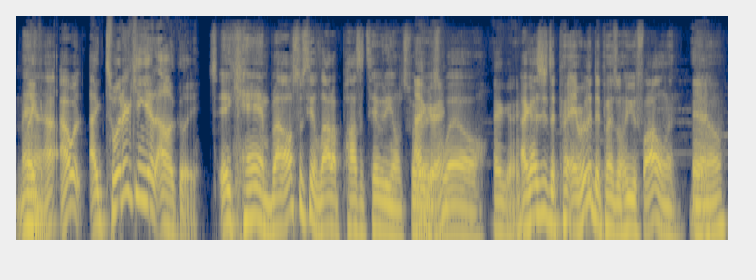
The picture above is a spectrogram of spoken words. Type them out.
man, Like- I, I would. Like Twitter can get ugly. It can, but I also see a lot of positivity on Twitter as well. I agree. I guess it depends. It really depends on who you're following. Yeah. You know,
